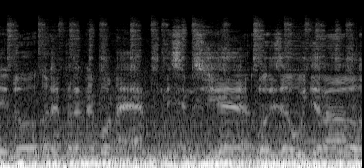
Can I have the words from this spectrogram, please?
jestli do repre nebo ne. Myslím si, že Lojza udělal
